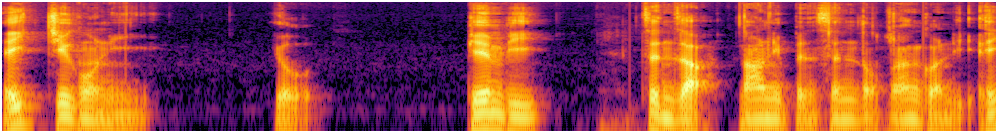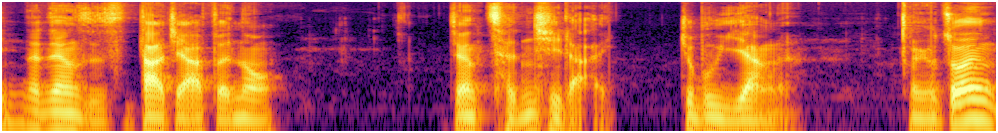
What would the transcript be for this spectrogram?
哎，结果你有 PMP 证照，然后你本身懂专业管理，哎，那这样子是大加分哦。这样乘起来就不一样了。有专业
